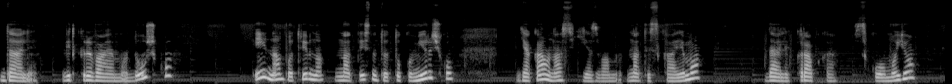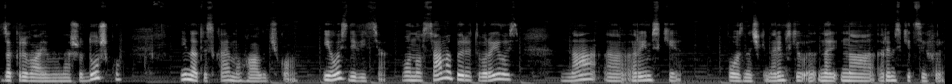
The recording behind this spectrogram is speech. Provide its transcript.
Далі відкриваємо дужку, і нам потрібно натиснути ту комірочку, яка у нас є з вами. Натискаємо. Далі крапка з комою, закриваємо нашу дужку і натискаємо галочку. І ось дивіться, воно саме перетворилось на е, римські позначки, на римські, на, на римські цифри.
